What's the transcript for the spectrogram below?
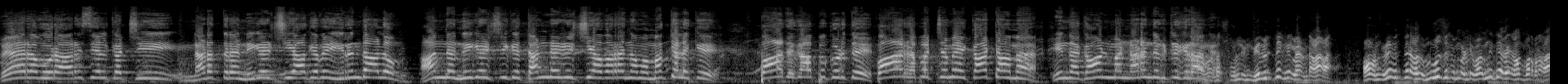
வேற ஒரு அரசியல் கட்சி நடத்துற நிகழ்ச்சியாகவே இருந்தாலும் அந்த நிகழ்ச்சிக்கு தன்னெழுச்சியா வர நம்ம மக்களுக்கு பாதுகாப்பு கொடுத்து பாரபட்சமே காட்டாம இந்த கவர்மெண்ட் நடந்துகிட்டு இருக்கிறாங்க. சொல்லி நிறுத்துக்கலடா. அவன் நிறுத்துற லூசுக்கு மட்டும் வந்துட்டே இருக்கான் போடுறா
